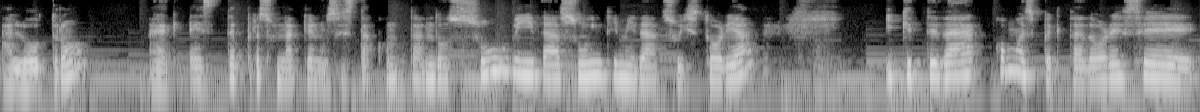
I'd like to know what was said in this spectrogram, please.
al otro, a esta persona que nos está contando su vida, su intimidad, su historia, y que te da como espectador ese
